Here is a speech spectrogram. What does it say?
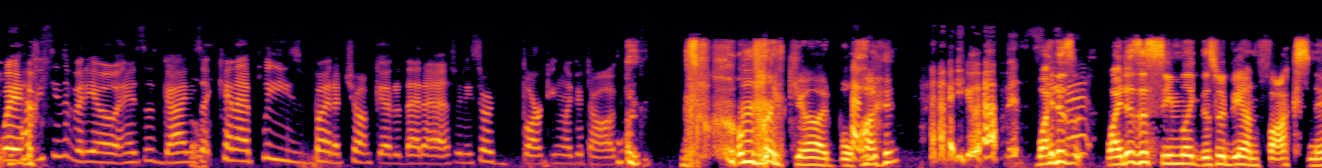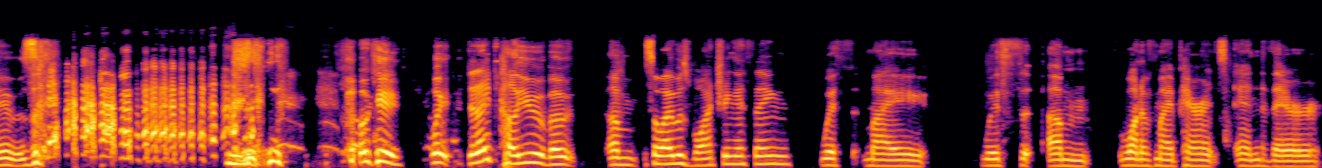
Wait, have you seen the video? And it's this guy, and he's like, "Can I please bite a chunk out of that ass?" And he starts barking like a dog. Oh my god, why? you haven't. Why does it? why does this seem like this would be on Fox News? okay, wait, did I tell you about um so I was watching a thing with my with um one of my parents and their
